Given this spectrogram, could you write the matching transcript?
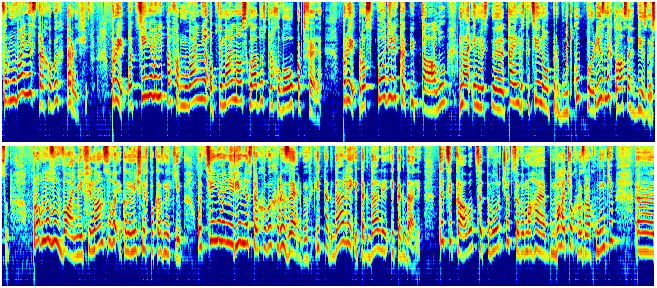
формуванні страхових тарифів, при оцінюванні та формуванні оптимального складу страхового портфеля, при розподілі капіталу на інвес- е, та інвестиційного прибутку по різних класах бізнесу, прогнозуванні фінансово-економічних показників, оцінюванні рівня страхових резервів і так далі, і так далі, і так далі. Це цікаво, це творчо, це вимагає багатьох розрахунків е,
